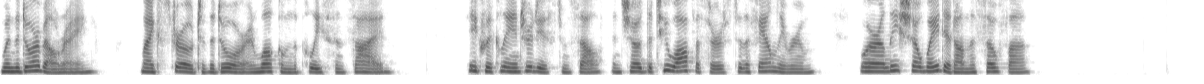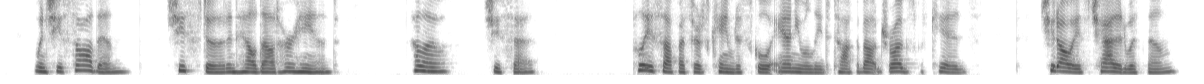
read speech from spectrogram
When the doorbell rang, Mike strode to the door and welcomed the police inside. He quickly introduced himself and showed the two officers to the family room, where Alisha waited on the sofa. When she saw them, she stood and held out her hand. Hello, she said. Police officers came to school annually to talk about drugs with kids. She'd always chatted with them,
